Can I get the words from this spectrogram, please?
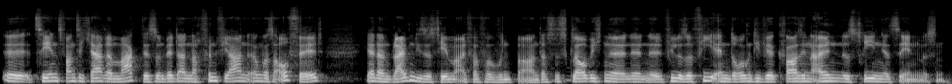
äh, 10, 20 Jahre im Markt ist und wenn dann nach fünf Jahren irgendwas auffällt, ja, dann bleiben die Systeme einfach verwundbar. Und das ist, glaube ich, eine, eine Philosophieänderung, die wir quasi in allen Industrien jetzt sehen müssen.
